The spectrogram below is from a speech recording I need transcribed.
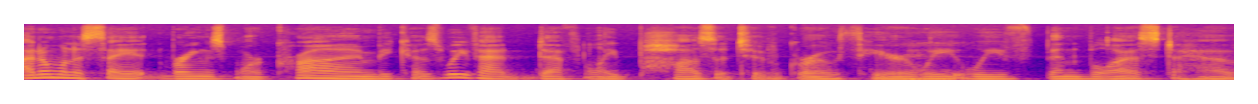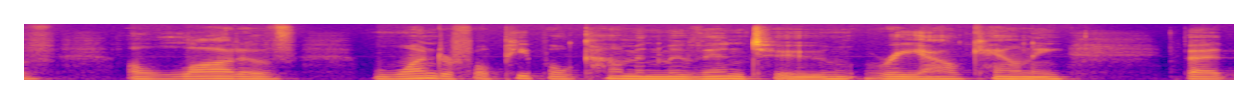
I don't want to say it brings more crime because we've had definitely positive growth here. Mm-hmm. We we've been blessed to have a lot of wonderful people come and move into Real County, but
